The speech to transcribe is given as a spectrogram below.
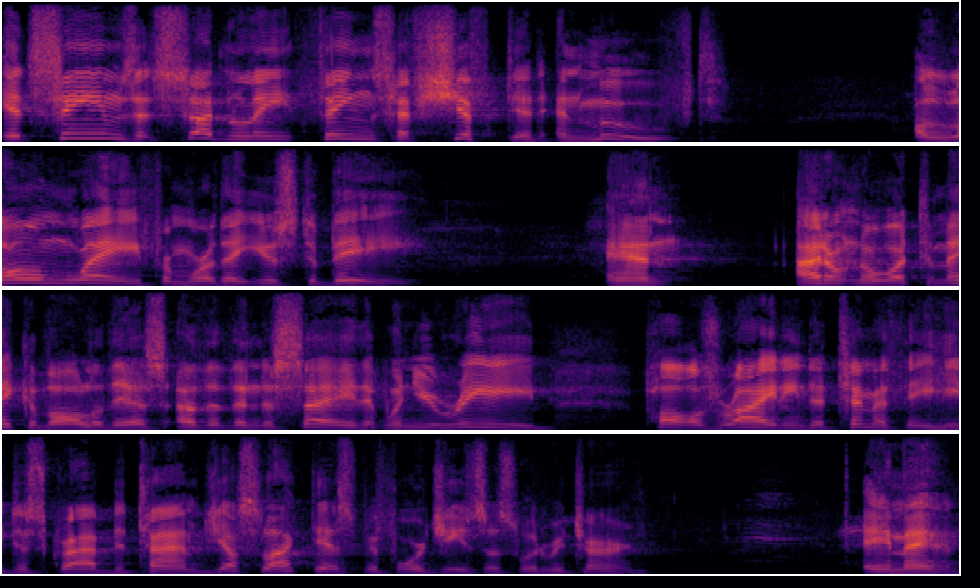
it seems that suddenly things have shifted and moved a long way from where they used to be. And I don't know what to make of all of this other than to say that when you read Paul's writing to Timothy, he described a time just like this before Jesus would return. Amen.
